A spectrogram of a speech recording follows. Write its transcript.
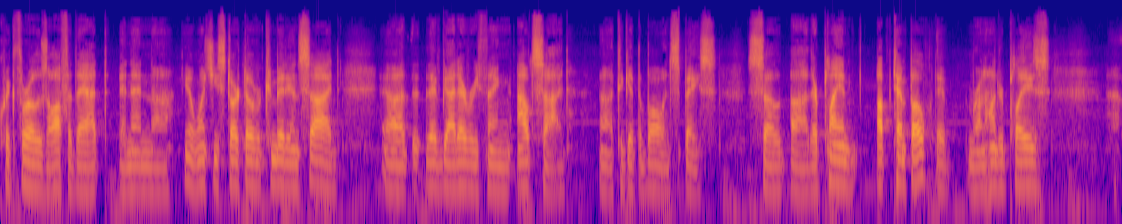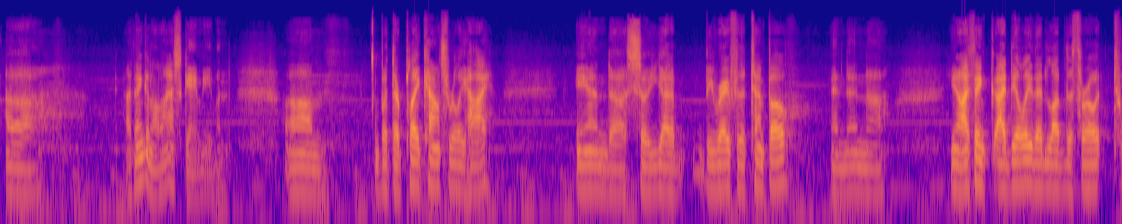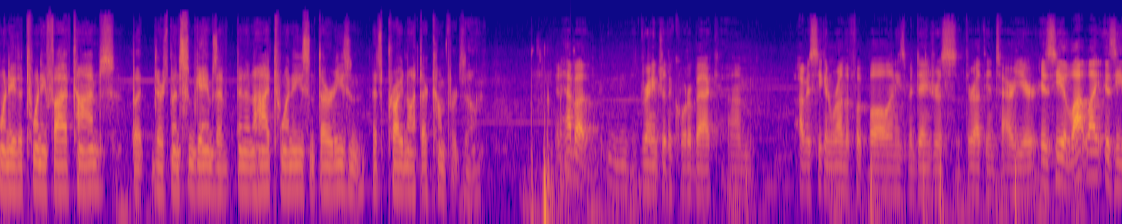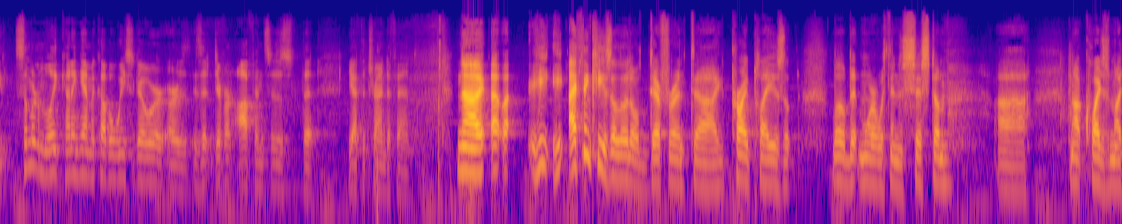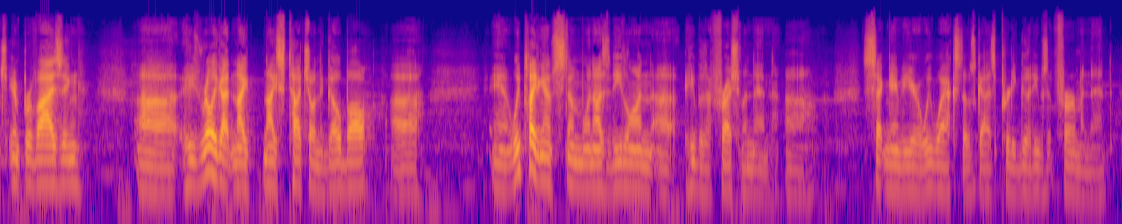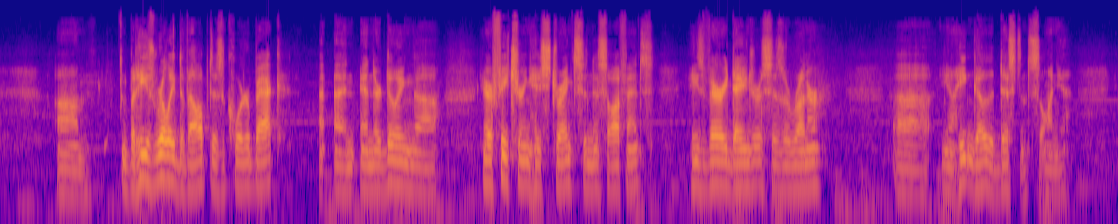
quick throws off of that, and then uh, you know once you start to overcommit inside, uh, they've got everything outside uh, to get the ball in space. So uh, they're playing up tempo. They've run 100 plays Uh, I think in the last game even. Um, but their play count's really high, and uh, so you got to be ready for the tempo, and then. You know, I think ideally they'd love to throw it 20 to 25 times, but there's been some games that have been in the high 20s and 30s, and that's probably not their comfort zone. And how about Grainger, the quarterback? Um, obviously, he can run the football, and he's been dangerous throughout the entire year. Is he a lot like? Is he similar to Malik Cunningham a couple weeks ago, or, or is it different offenses that you have to try and defend? No, uh, uh, he, he, I think he's a little different. Uh, he probably plays a little bit more within the system. Uh, not quite as much improvising. Uh, he's really got nice, nice touch on the go ball. Uh, and we played against him when I was at Elon. Uh, he was a freshman then. Uh, second game of the year, we waxed those guys pretty good. He was at Furman then. Um, but he's really developed as a quarterback, and, and they're doing, uh, they're featuring his strengths in this offense. He's very dangerous as a runner. Uh, you know, he can go the distance on you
